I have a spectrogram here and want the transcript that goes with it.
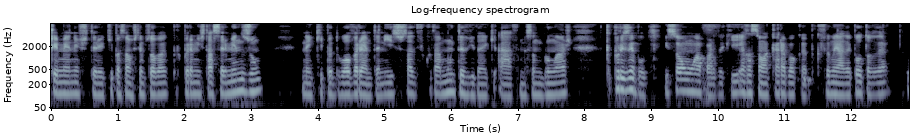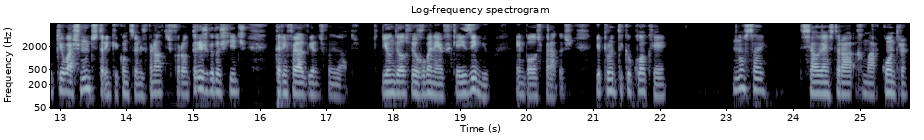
Jiménez ter aqui passar uns tempos ao banco, porque para mim está a ser menos um na equipa do Wolverhampton. E isso está a dificultar muito a vida à formação de Bruno Lage, que por exemplo, e só um à parte aqui, em relação à Carabao Cup, que foi ganhada pelo Tottenham, o que eu acho muito estranho que aconteceu nos penaltis foram três jogadores seguidos terem falhado de grandes qualidades. E um deles foi o Ruben Neves, que é exímio em bolas paradas. E a pergunta que eu coloco é: não sei se alguém estará a remar contra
